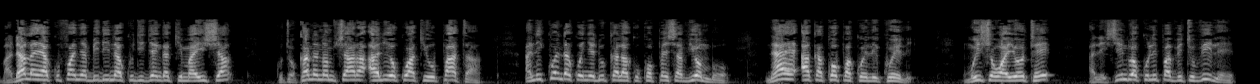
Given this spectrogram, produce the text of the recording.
badala ya kufanya bidii na kujijenga kimaisha kutokana na mshahara aliyokuwa akiupata alikwenda kwenye duka la kukopesha vyombo naye akakopa kweli kweli. Mwisho wa yote alishindwa kulipa vitu vile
